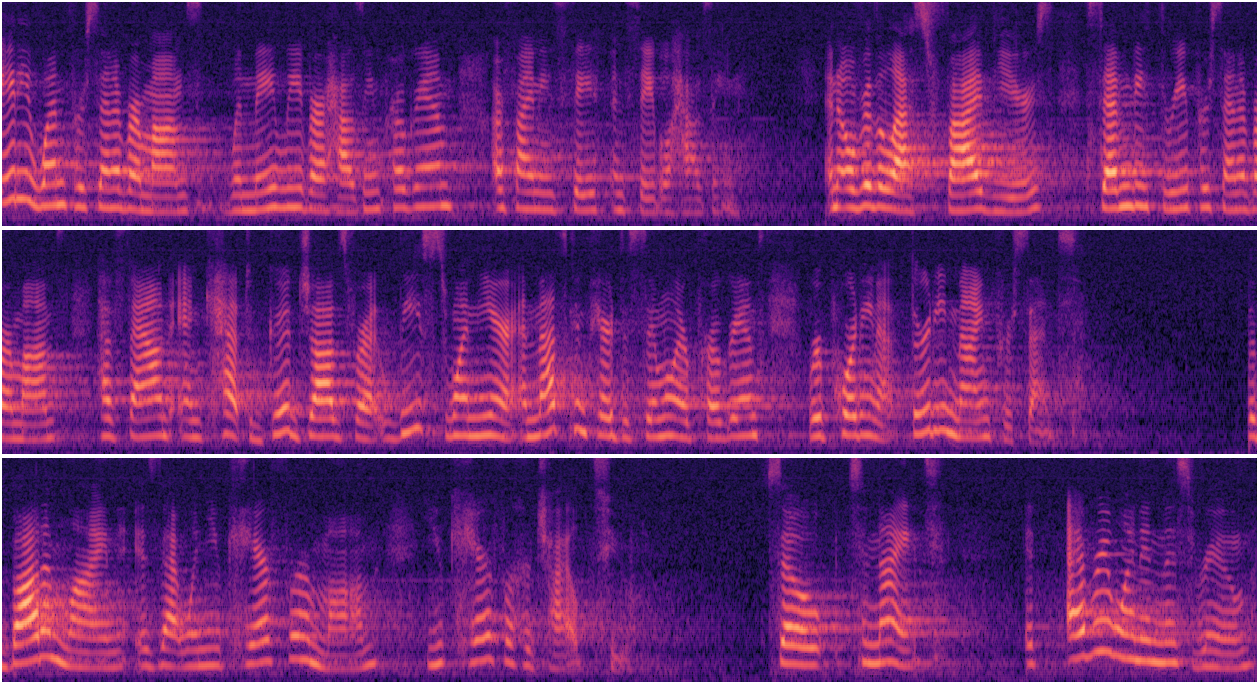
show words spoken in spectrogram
81% of our moms, when they leave our housing program, are finding safe and stable housing. And over the last five years, 73% of our moms have found and kept good jobs for at least one year, and that's compared to similar programs reporting at 39%. The bottom line is that when you care for a mom, you care for her child too. So tonight, if everyone in this room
